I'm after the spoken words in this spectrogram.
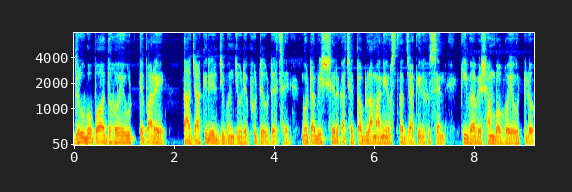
ধ্রুবপদ হয়ে উঠতে পারে তা জাকিরের জীবন জুড়ে ফুটে উঠেছে। গোটা বিশ্বের কাছে তবলা মানি ওস্তাদ জাকির হোসেন কীভাবে সম্ভব হয়ে উঠল,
